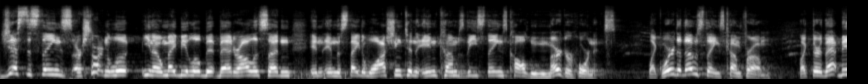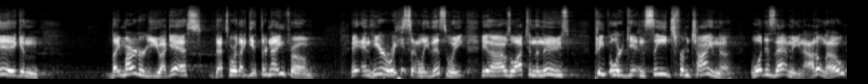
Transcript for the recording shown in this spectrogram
just as things are starting to look, you know, maybe a little bit better, all of a sudden in, in the state of Washington, in comes these things called murder hornets. Like, where do those things come from? Like, they're that big and they murder you, I guess. That's where they get their name from. And here recently, this week, you know, I was watching the news, people are getting seeds from China. What does that mean? I don't know.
